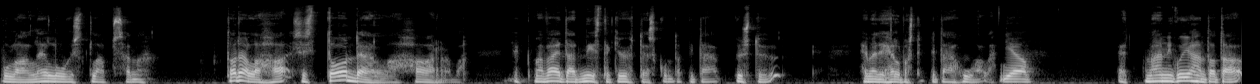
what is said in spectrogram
pulaa leluista lapsena. Todella, siis todella harva. Ja mä väitän, että niistäkin yhteiskunta pitää, pystyy hemmetin helposti pitää huolen. Joo. Et mä en niin kuin ihan tota,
